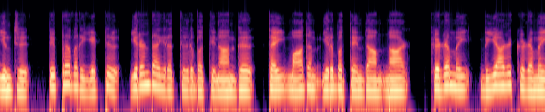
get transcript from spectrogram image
இன்று பிப்ரவரி எட்டு இரண்டாயிரத்து இருபத்தி நான்கு தை மாதம் இருபத்தைந்தாம் நாள் கிழமை வியாழக்கிழமை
